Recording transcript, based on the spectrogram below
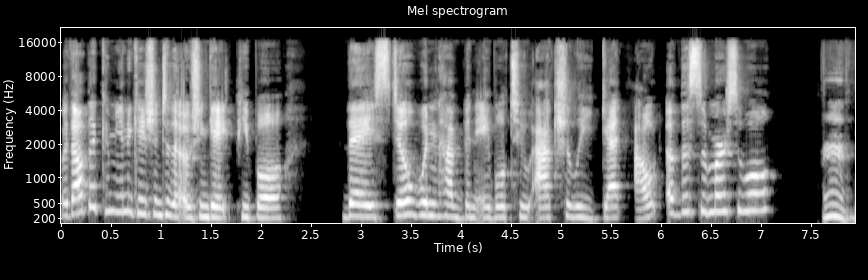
without the communication to the Ocean Gate people, they still wouldn't have been able to actually get out of the submersible Hmm.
